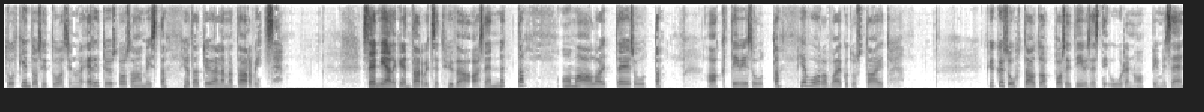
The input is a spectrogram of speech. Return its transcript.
Tutkintosi tuo sinulle erityisosaamista, jota työelämä tarvitsee. Sen jälkeen tarvitset hyvää asennetta, oma-aloitteisuutta, aktiivisuutta ja vuorovaikutustaitoja. Kyky suhtautua positiivisesti uuden oppimiseen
